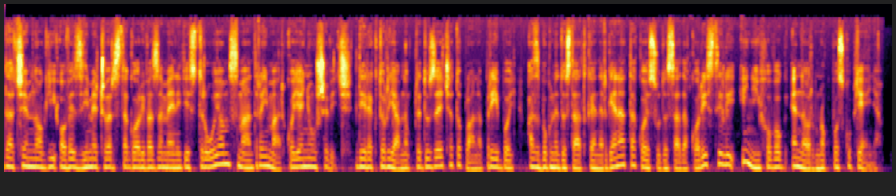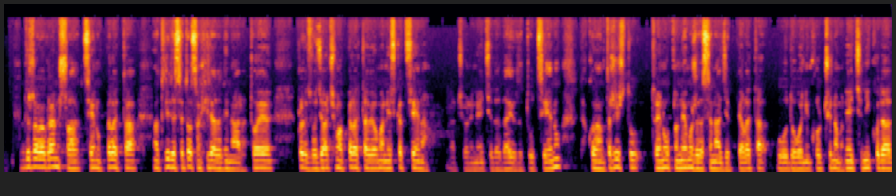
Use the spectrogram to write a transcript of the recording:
Da će mnogi ove zime čvrsta goriva zameniti strujom, smatra i Marko Janjušević, direktor javnog preduzeća Toplana Priboj, a zbog nedostatka energenata koje su do sada koristili i njihovog enormnog poskupljenja. Država je ograničila cenu peleta na 38.000 dinara. To je proizvođačima peleta veoma niska cena znači oni neće da daju za tu cenu, tako da na tržištu trenutno ne može da se nađe peleta u dovoljnim količinama. Neće niko da,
